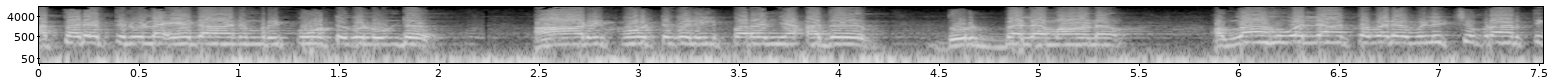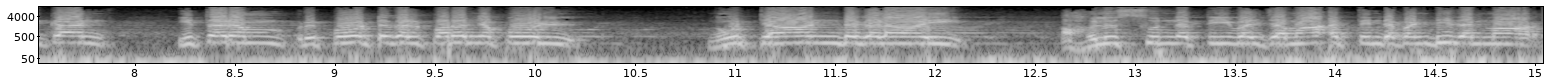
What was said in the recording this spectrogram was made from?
അത്തരത്തിലുള്ള ഏതാനും റിപ്പോർട്ടുകളുണ്ട്. ആ റിപ്പോർട്ടുകളിൽ പറഞ്ഞ അത് ദുർബലമാണ്. അള്ളാഹു അല്ലാത്തവരെ വിളിച്ചു പ്രാർത്ഥിക്കാൻ ഇത്തരം റിപ്പോർട്ടുകൾ പറഞ്ഞപ്പോൾ നൂറ്റാണ്ടുകളായി അഹ്ലുസുന്നത്തി വൽ ജമാഅത്തിന്റെ പണ്ഡിതന്മാർ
